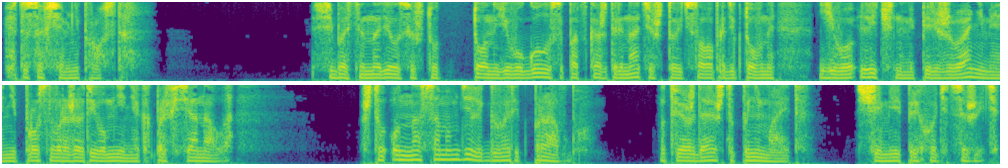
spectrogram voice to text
Это совсем непросто. Себастьян надеялся, что тон его голоса подскажет Ренате, что эти слова продиктованы его личными переживаниями, они просто выражают его мнение как профессионала — что он на самом деле говорит правду, утверждая, что понимает, с чем ей приходится жить.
